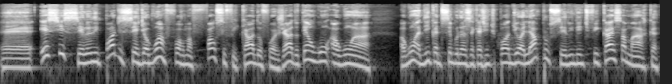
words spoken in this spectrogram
é, esse selo, ele pode ser de alguma forma falsificado ou forjado? Tem algum, alguma alguma dica de segurança que a gente pode olhar para o selo, identificar essa marca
